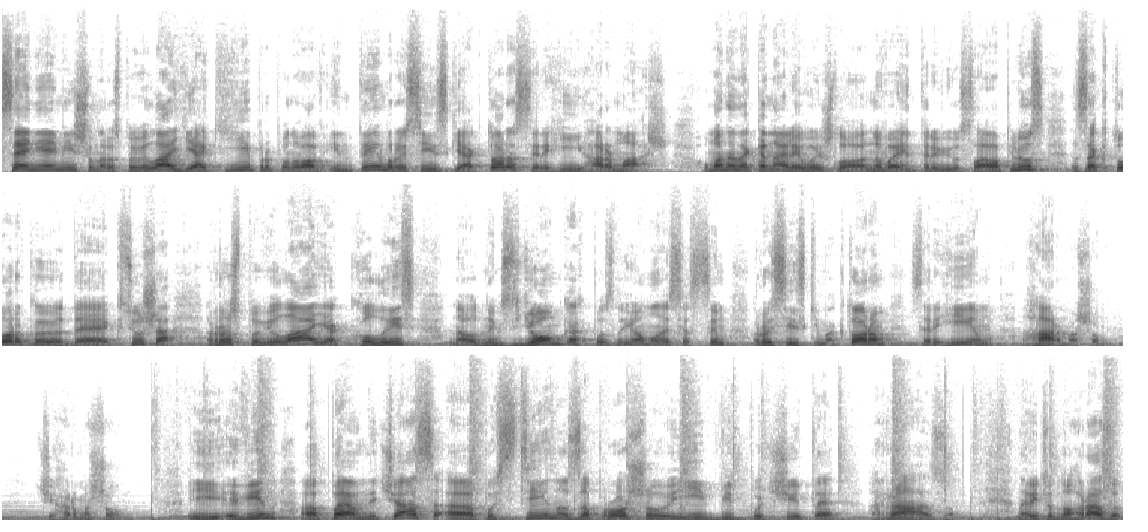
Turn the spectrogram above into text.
Ксенія Мішина розповіла, як їй пропонував інтим російський актор Сергій Гармаш. У мене на каналі вийшло нове інтерв'ю Слава Плюс з акторкою, де Ксюша розповіла, як колись на одних зйомках познайомилася з цим російським актором Сергієм Гармашом чи Гармашом. І він певний час постійно запрошував її відпочити разом. Навіть одного разу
